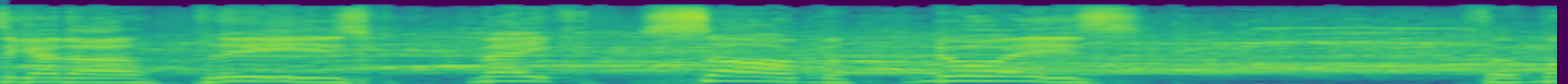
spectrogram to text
together. Please make some noise for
